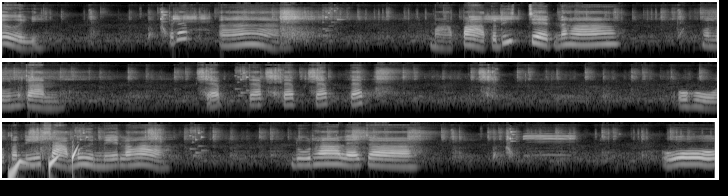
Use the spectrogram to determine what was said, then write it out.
เอ่ยแป๊บอ่า หมาป่าตัวที่เจ็ดนะคะ มาลุ้นกันแท็บแท็บแท็บแท็บแท็บโอ้โห ตอนนี้สามหมื่นเมตรแล้วค่ะ ดูท่าแล้วจะ โอ้ย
